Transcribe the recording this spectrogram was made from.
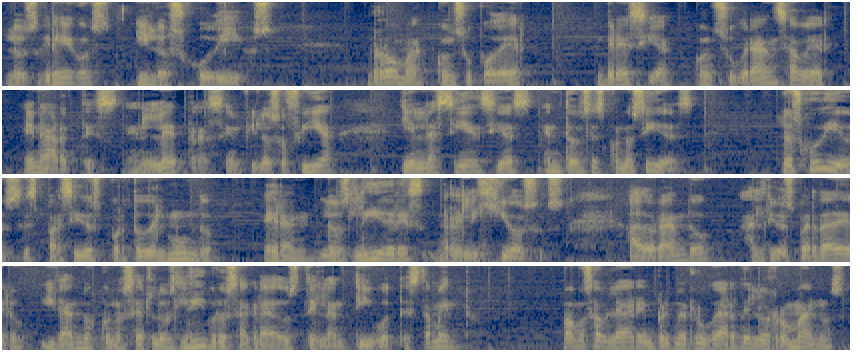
los griegos y los judíos. Roma con su poder, Grecia con su gran saber en artes, en letras, en filosofía y en las ciencias entonces conocidas, los judíos, esparcidos por todo el mundo, eran los líderes religiosos, adorando al Dios verdadero y dando a conocer los libros sagrados del Antiguo Testamento. Vamos a hablar en primer lugar de los romanos,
